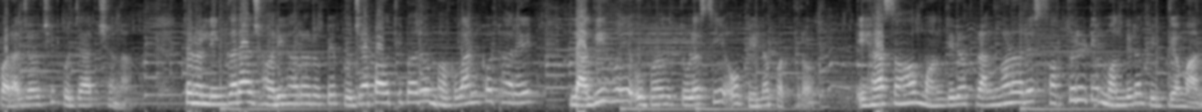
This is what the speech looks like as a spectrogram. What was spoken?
କରାଯାଉଛି ପୂଜାର୍ଚ୍ଚନା ତେଣୁ ଲିଙ୍ଗରାଜ ହରିହର ରୂପେ ପୂଜା ପାଉଥିବାରୁ ଭଗବାନଙ୍କ ଠାରେ ଲାଗି ହୁଏ ଉଭୟ ତୁଳସୀ ଓ ବେଲପତ୍ର ଏହା ସହ ମନ୍ଦିର ପ୍ରାଙ୍ଗଣରେ ସତୁରିଟି ମନ୍ଦିର ବିଦ୍ୟମାନ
